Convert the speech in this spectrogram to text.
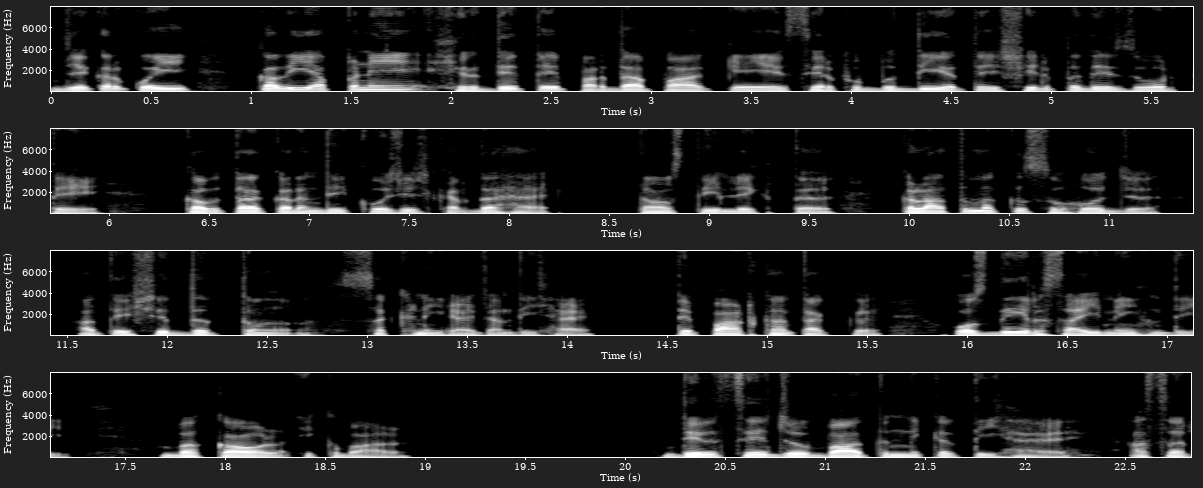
ਜੇਕਰ ਕੋਈ ਕਵੀ ਆਪਣੇ ਹਿਰਦੇ ਤੇ ਪਰਦਾ ਪਾ ਕੇ ਸਿਰਫ ਬੁੱਧੀ ਅਤੇ ਸ਼ਿਲਪ ਦੇ ਜ਼ੋਰ ਤੇ ਕਵਿਤਾ ਕਰਨ ਦੀ ਕੋਸ਼ਿਸ਼ ਕਰਦਾ ਹੈ, ਤਾਂ ਉਸ ਦੀ ਲਿਖਤ ਕਲਾਤਮਕ ਸੁਹਜ ਅਤੇ ਸ਼ਿੱਦਤ ਤੋਂ ਸਖਣੀ ਰਹਿ ਜਾਂਦੀ ਹੈ ਤੇ ਪਾਠਕਾਂ ਤੱਕ ਉਸ ਦੀ ਰਸਾਈ ਨਹੀਂ ਹੁੰਦੀ। ਬਕੌਲ ਇਕਬਾਲ ਦਿਲ से जो बात निकलती है असर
